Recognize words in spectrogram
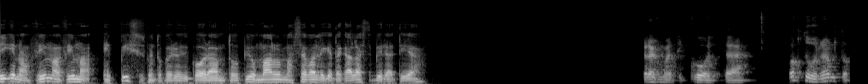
Πήγαινα βήμα-βήμα επίσης με το περιοδικό RAM, το οποίο μάλλον μας έβαλε για τα καλά στην πειρατεία. Πραγματικότητα. Από το RAM το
